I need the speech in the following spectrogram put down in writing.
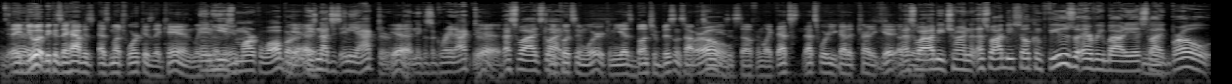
they Yeah. do it because they have as, as much work as they can. Like, you and know what I he's mean? Mark Wahlberg. Yeah. He's not just any actor. Yeah. That nigga's a great actor. Yeah. That's why it's like he puts in work, and he has a bunch of business opportunities Bro. and stuff, and like that's that's where you got to try to get. I That's why I like. be trying to. That's why I be so confused with everybody. It's Yeah. like, bro,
